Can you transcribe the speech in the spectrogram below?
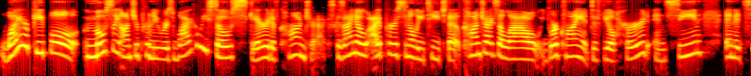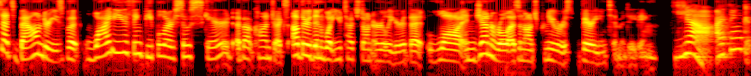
why are people, mostly entrepreneurs, why are we so scared of contracts? Because I know I personally teach that contracts allow your client to feel heard and seen and it sets boundaries. But why do you think people are so scared about contracts, other than what you touched on earlier, that law in general as an entrepreneur is very intimidating? Yeah, I think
